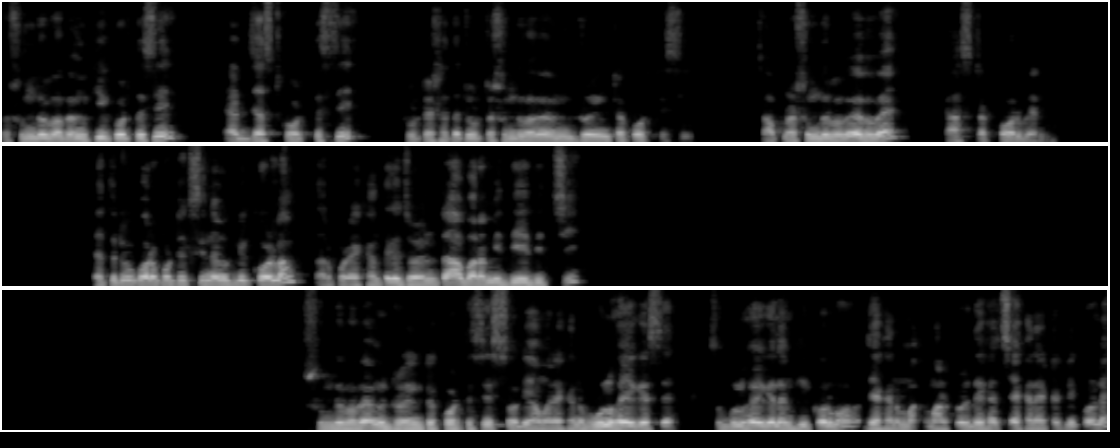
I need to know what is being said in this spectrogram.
তো সুন্দরভাবে আমি কি করতেছি? অ্যাডজাস্ট করতেছি। টুটের সাথে টুটটা সুন্দরভাবে আমি ড্রয়িংটা করতেছি। তো আপনারা সুন্দরভাবে এভাবে কাজটা করবেন। এতটুকু করার পর ঠিক সিনে আমি ক্লিক করলাম, তারপর এখান থেকে জয়েন্টটা আবার আমি দিয়ে দিচ্ছি। সুন্দরভাবে আমি ড্রয়িংটা করতেছি। সরি আমার এখানে ভুল হয়ে গেছে। তো ভুল হয়ে গেলে আমি কি করব? যেখানে মার্ক করে দেখাচ্ছে, এখানে একটা ক্লিক করলে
